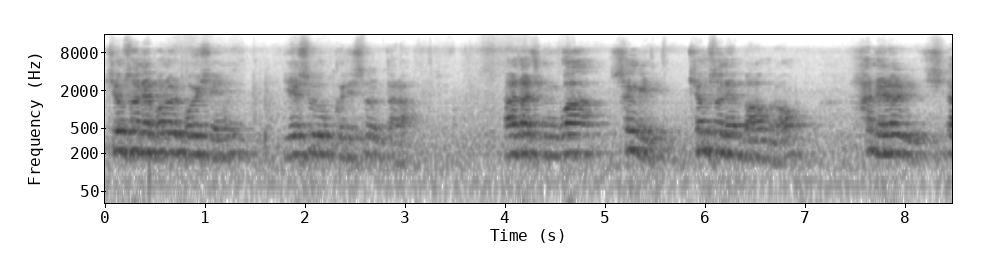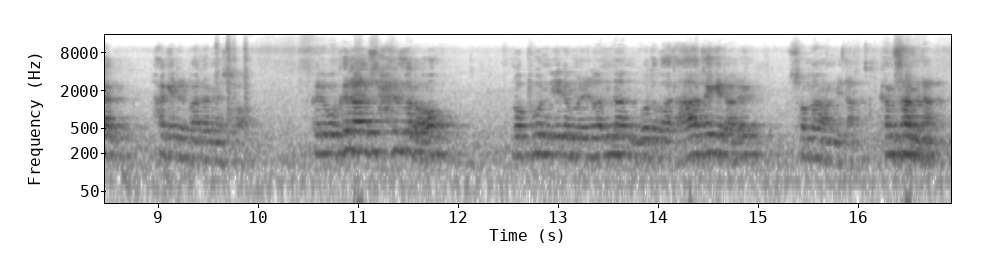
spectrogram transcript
겸손의 본을 보이신 예수 그리스도를 따라 낮아짐과 섬김, 겸손의 마음으로 한 해를 시작하기를 바라면서 그리고 그러한 삶으로 높은 이름을 얻는 모두가 다 되기를 소망합니다. 감사합니다.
